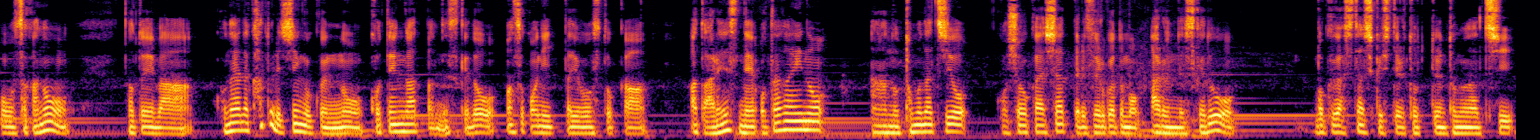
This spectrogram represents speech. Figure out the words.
大阪の、例えば、この間香取慎吾くんの個展があったんですけど、まあ、そこに行った様子とか、あとあれですね、お互いの、あの、友達をご紹介し合ったりすることもあるんですけど、僕が親しくしてる鳥取の友達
